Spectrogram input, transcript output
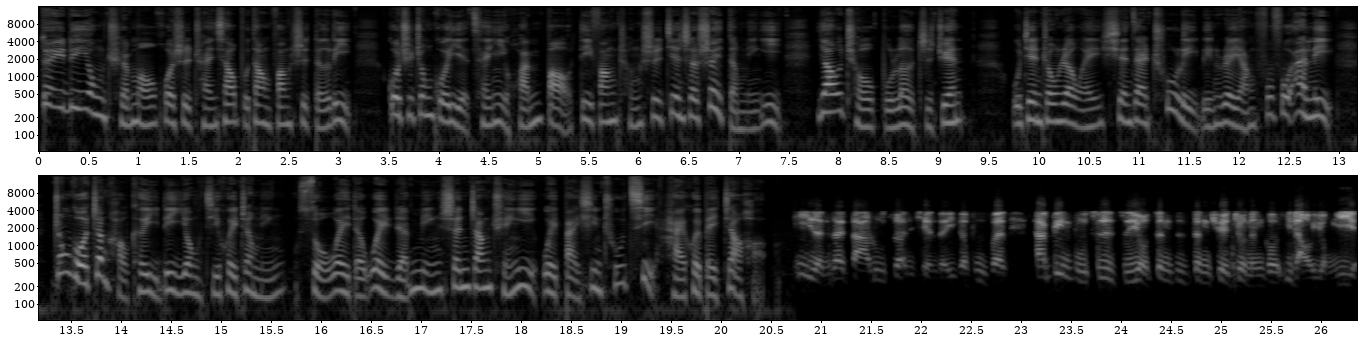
对于利用权谋或是传销不当方式得利。过去，中国也曾以环保、地方城市建设税等名义要求不乐之捐。吴建中认为，现在处理林瑞阳夫妇案例，中国正好可以利用机会证明，所谓的为人民伸张权益、为百姓出气，还会被叫好。艺人在大陆赚钱的一个部分，他并不是只有政治正确就能够一劳永逸。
